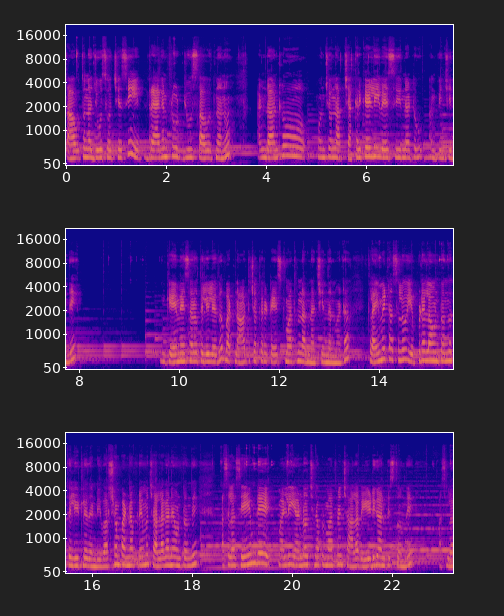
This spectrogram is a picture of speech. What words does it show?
తాగుతున్న జ్యూస్ వచ్చేసి డ్రాగన్ ఫ్రూట్ జ్యూస్ తాగుతున్నాను. అండ్ దాంట్లో కొంచెం నాకు చక్కెరకేళి వేసినట్టు అనిపించింది. ఇంకేం వేసారో తెలియలేదు బట్ నాటు చక్కెర టేస్ట్ మాత్రం నాకు నచ్చిందనమాట క్లైమేట్ అసలు ఎప్పుడు ఎలా ఉంటుందో తెలియట్లేదండి. వర్షం పడినప్పుడేమో చల్లగానే ఉంటుంది. అసలు సేమ్ డే మళ్ళీ ఎండ వచ్చినప్పుడు మాత్రం చాలా వేడిగా అనిపిస్తుంది. అసలు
